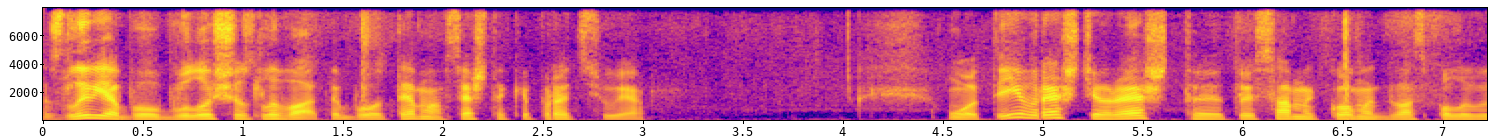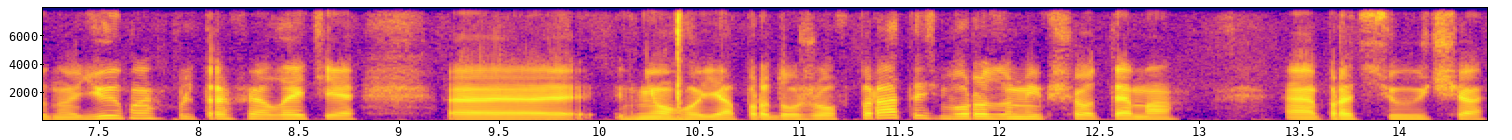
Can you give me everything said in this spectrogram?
злив я, бо було що зливати, бо тема все ж таки працює. От, і врешті-решт, е, той самий комет 2,5 дюйми в ультрафіолеті. Е, в нього я продовжував впиратись, бо розумів, що тема е, працююча.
